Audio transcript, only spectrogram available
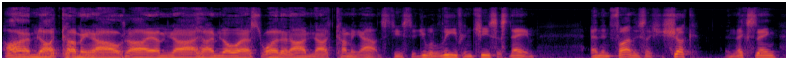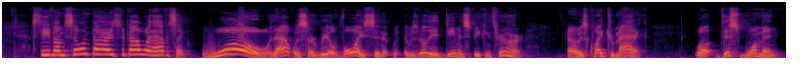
I'm not coming out. I am not. I'm the last one, and I'm not coming out. And Steve said, "You will leave in Jesus' name." And then finally, he's like, she shook. And next thing, Steve, I'm so embarrassed about what happened. It's like, whoa, that was her real voice, and it, it was really a demon speaking through her. It was quite dramatic. Well, this woman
